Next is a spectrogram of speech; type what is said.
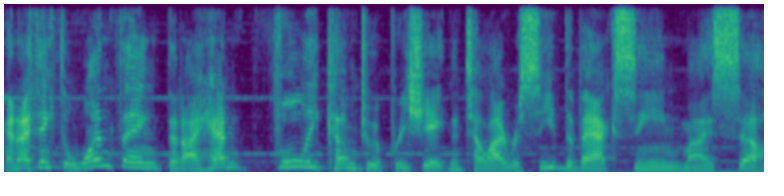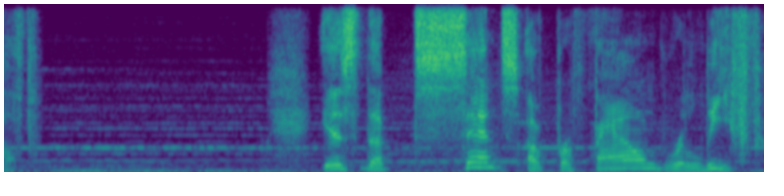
And I think the one thing that I hadn't fully come to appreciate until I received the vaccine myself is the sense of profound relief.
